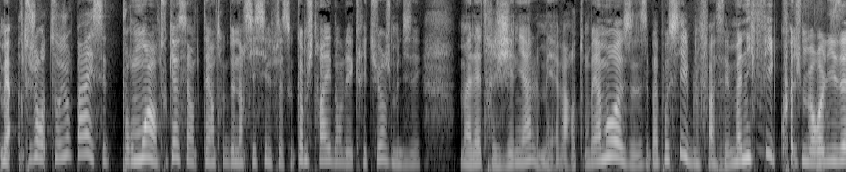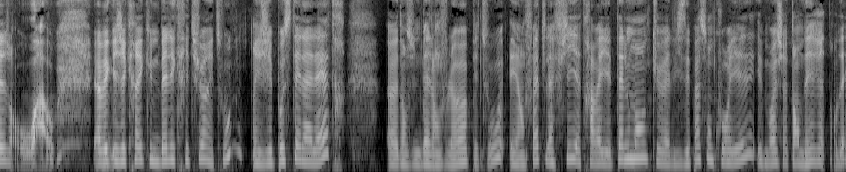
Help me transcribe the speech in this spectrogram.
Mais toujours, toujours pareil, c'est pour moi, en tout cas, c'est un, truc de narcissisme. Parce que comme je travaille dans l'écriture, je me disais, ma lettre est géniale, mais elle va retomber amoureuse. C'est pas possible. Enfin, c'est magnifique, quoi. Je me relisais, genre, waouh! Avec, j'ai créé qu'une belle écriture et tout. Et j'ai posté la lettre. Euh, dans une belle enveloppe et tout. Et en fait, la fille, elle travaillait tellement qu'elle lisait pas son courrier. Et moi, j'attendais, j'attendais.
